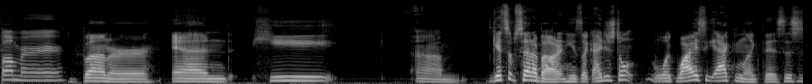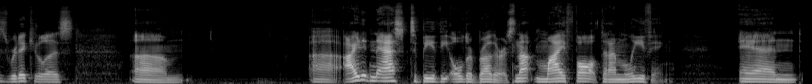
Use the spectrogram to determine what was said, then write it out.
Bummer. Bummer. And he um, gets upset about it, and he's like, "I just don't like. Why is he acting like this? This is ridiculous." Um, uh, I didn't ask to be the older brother. It's not my fault that I'm leaving. And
